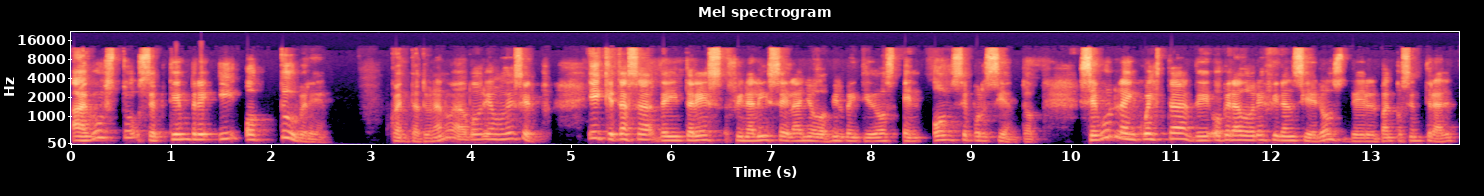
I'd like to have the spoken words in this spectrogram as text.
agosto, septiembre y octubre. Cuéntate una nueva, podríamos decir y que tasa de interés finalice el año 2022 en 11%. Según la encuesta de operadores financieros del Banco Central,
